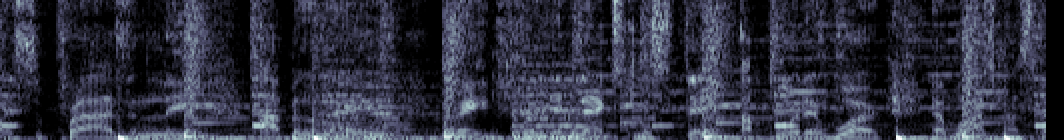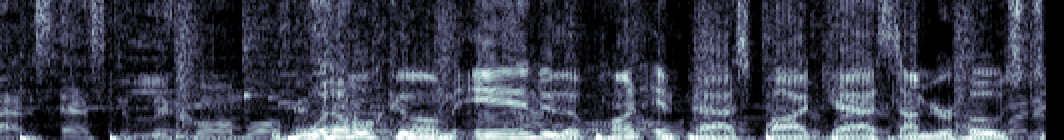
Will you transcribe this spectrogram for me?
Victory. Yeah, surprisingly, I've been laying, waiting for your next mistake. I put in work and watch my status escalate. Cornballs get Welcome into the Punt and Pass podcast. I'm your host,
